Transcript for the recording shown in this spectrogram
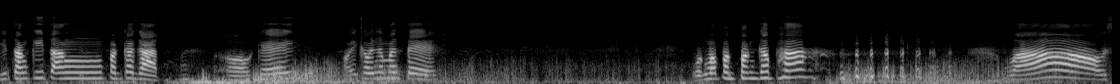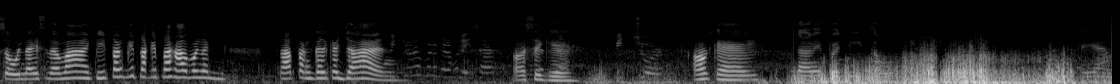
Kitang-kita ang pagkagat. Okay? O ikaw naman, te. Huwag mapagpanggap ha. wow, so nice naman. Kitang-kita kita habang nagtatanggal ka diyan. O sige. Picture. Okay. Dami pa dito. Ayan.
